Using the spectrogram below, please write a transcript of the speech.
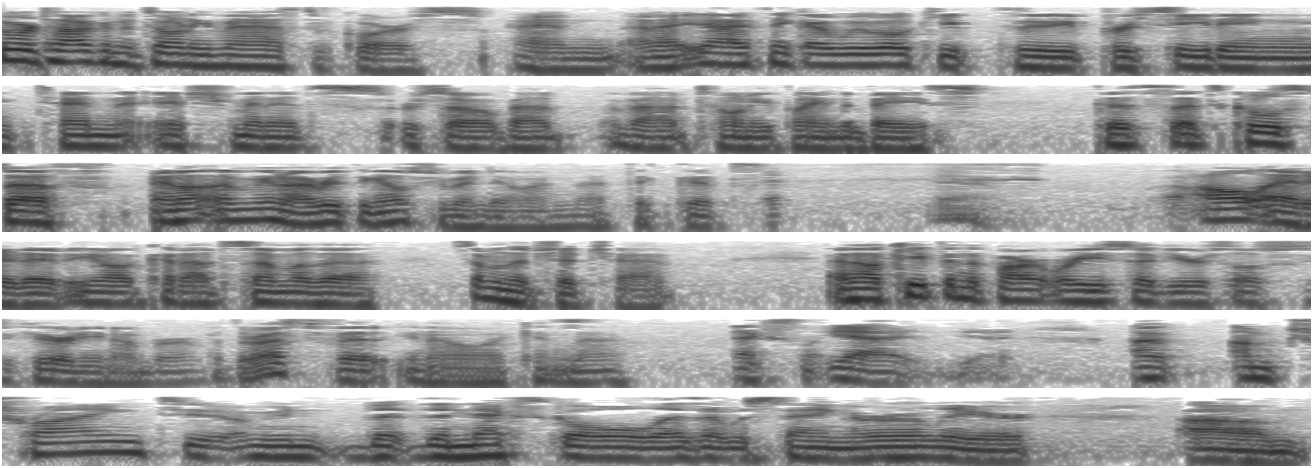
So we're talking to Tony Mast, of course, and and I, yeah, I think I, we will keep the preceding ten-ish minutes or so about about Tony playing the bass because that's cool stuff, and I mean everything else you've been doing. I think it's. Yeah. I'll edit it. You know, I'll cut out some of the some of the chit chat, and I'll keep in the part where you said your social security number, but the rest of it, you know, I can. Uh, Excellent. Yeah. I, I'm trying to. I mean, the the next goal, as I was saying earlier, um,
